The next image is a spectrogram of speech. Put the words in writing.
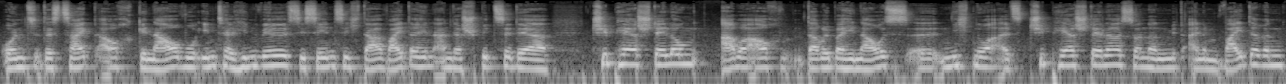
Und das zeigt auch genau, wo Intel hin will. Sie sehen sich da weiterhin an der Spitze der Chip-Herstellung, aber auch darüber hinaus äh, nicht nur als Chip-Hersteller, sondern mit einem weiteren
